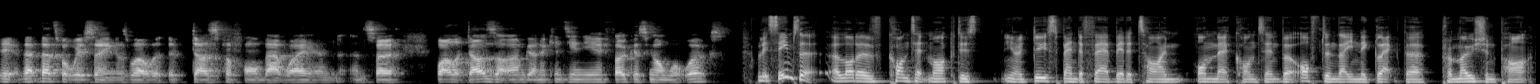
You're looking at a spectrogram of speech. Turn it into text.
Yeah, that, that's what we're seeing as well. It, it, does perform that way, and and so while it does, I'm going to continue focusing on what works. Well, it seems that a lot of content marketers, you know, do spend a fair bit of time on their content, but often they neglect the promotion part.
